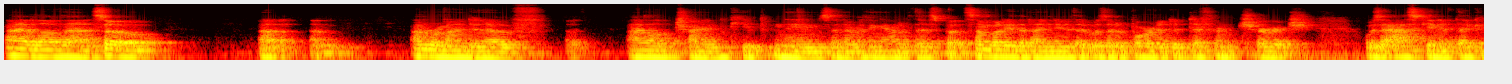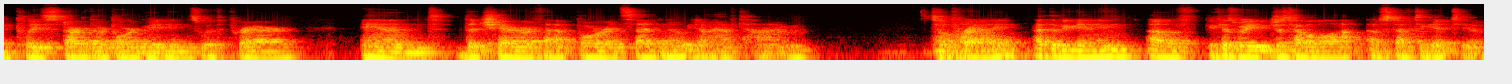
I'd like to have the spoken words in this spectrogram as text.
I love that. So, uh, I'm, I'm reminded of. I'll try and keep names and everything out of this, but somebody that I knew that was at a board at a different church was asking if they could please start their board meetings with prayer, and the chair of that board said, "No, we don't have time to Oh, wow. pray at the beginning of because we just have a lot of stuff to get to."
